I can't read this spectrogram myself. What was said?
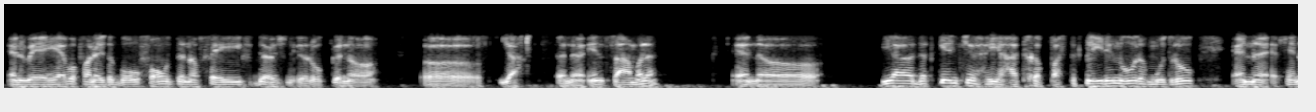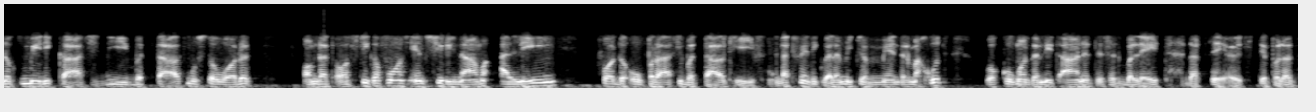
En wij hebben vanuit de GoFund een 5000 euro kunnen uh, ja, en, inzamelen. En ja, dat kindje je had gepaste kleding nodig, moeder ook. En er zijn ook medicaties die betaald moesten worden, omdat ons ziekenfonds in Suriname alleen voor de operatie betaald heeft. En dat vind ik wel een beetje minder. Maar goed, we komen er niet aan. Het is het beleid dat zij uitstippelen.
